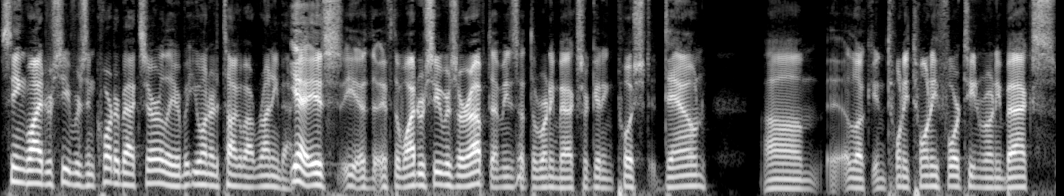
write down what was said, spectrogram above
seeing wide receivers and quarterbacks earlier, but you wanted to talk about running backs. Yeah, it's yeah, if the wide receivers are up, that means that the running backs are getting pushed down. Um, look, in 2020, 14 running backs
